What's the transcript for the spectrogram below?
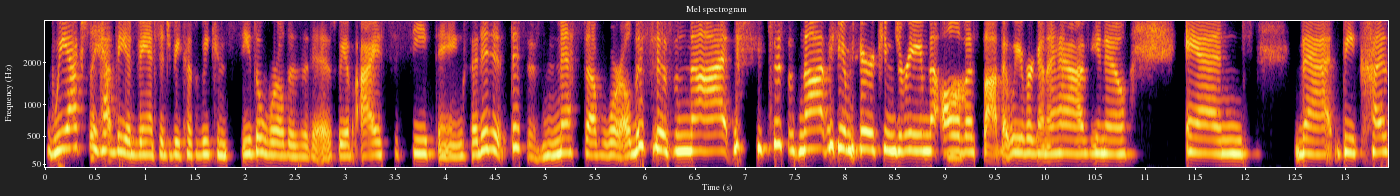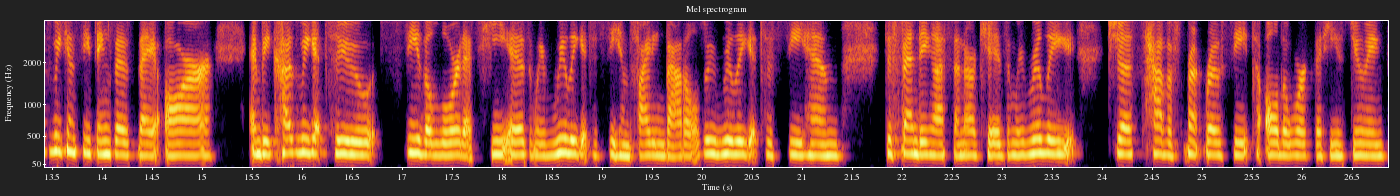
We actually have the advantage because we can see the world as it is. We have eyes to see things that it this is messed up world. This is not this is not the American dream that all of us thought that we were going to have, you know. And that because we can see things as they are, and because we get to see the Lord as He is, and we really get to see Him fighting battles, we really get to see Him defending us and our kids, and we really just have a front row seat to all the work that He's doing.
